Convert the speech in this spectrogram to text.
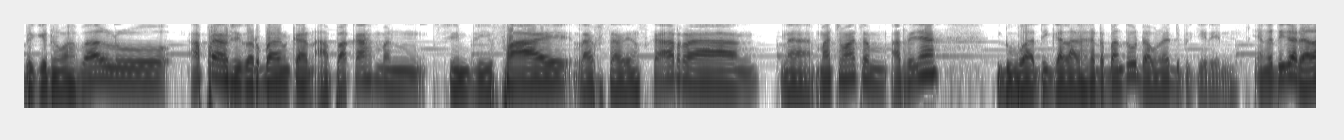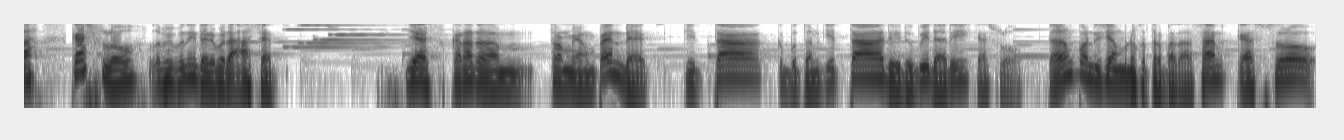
bikin rumah baru? Apa yang harus dikorbankan? Apakah mensimplify lifestyle yang sekarang? Nah macam-macam. Artinya dua tiga langkah ke depan tuh udah mulai dipikirin. Yang ketiga adalah cash flow lebih penting daripada aset. Yes karena dalam term yang pendek kita kebutuhan kita dihidupi dari cash flow. Dalam kondisi yang penuh keterbatasan cash flow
